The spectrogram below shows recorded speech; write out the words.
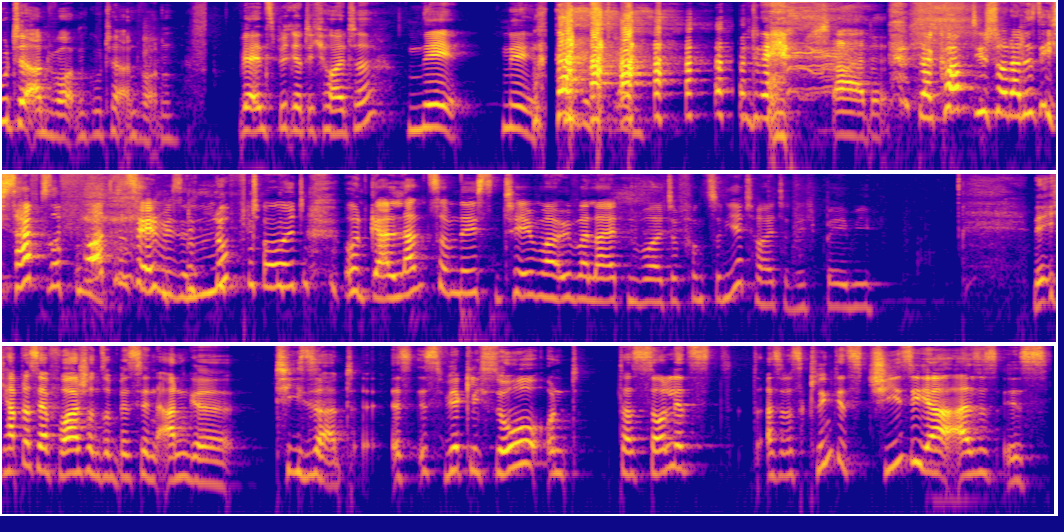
Gute Antworten, gute Antworten. Wer inspiriert dich heute? Nee, nee, nee. Schade. Da kommt die Journalistin. Ich hab sofort gesehen, wie sie Luft holt und galant zum nächsten Thema überleiten wollte. Funktioniert heute nicht, Baby. Nee, ich habe das ja vorher schon so ein bisschen angeteasert. Es ist wirklich so und das soll jetzt, also das klingt jetzt cheesier, als es ist.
